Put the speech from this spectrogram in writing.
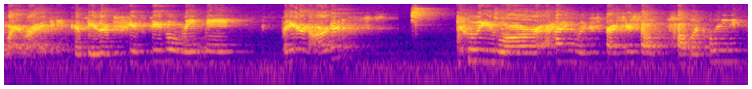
my writing. Because either if people meet me, when you're an artist, who you are, how you express yourself publicly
